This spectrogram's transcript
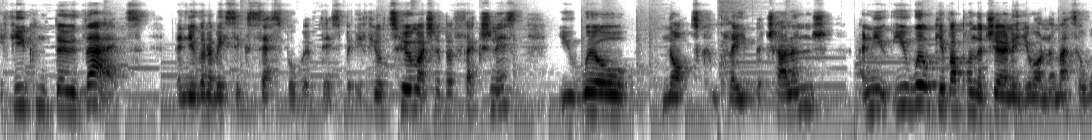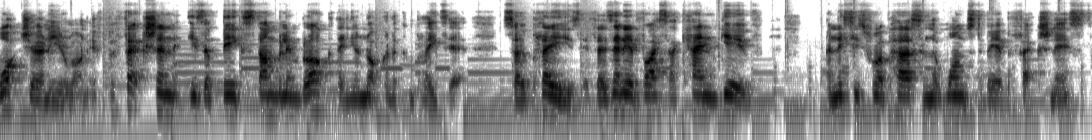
If you can do that, then you're going to be successful with this. But if you're too much of a perfectionist, you will not complete the challenge and you, you will give up on the journey you're on, no matter what journey you're on. If perfection is a big stumbling block, then you're not going to complete it. So please, if there's any advice I can give, and this is from a person that wants to be a perfectionist,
